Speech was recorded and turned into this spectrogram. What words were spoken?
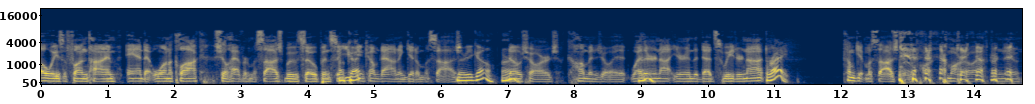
Always a fun time. And at one o'clock, she'll have her massage booths open, so you can come down and get a massage. There you go. All right. No charge. Come enjoy it. Whether or not you're in the Dead Swede or not, Right. Come get massaged in the park tomorrow Okay, afternoon.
